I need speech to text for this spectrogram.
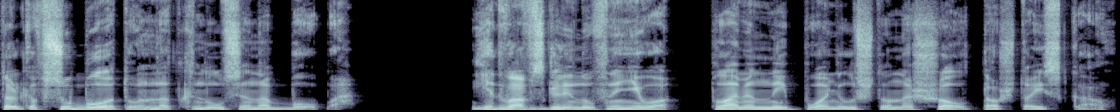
Только в субботу он наткнулся на Боба. Едва взглянув на него, Пламенный понял, что нашел то, что искал.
